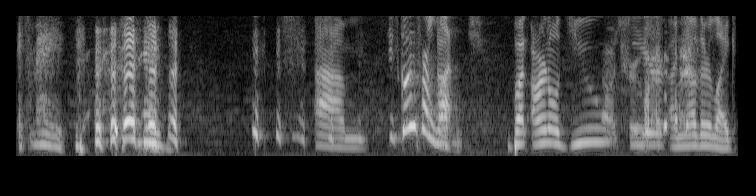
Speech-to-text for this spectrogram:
"It's me." um, She's going for lunch. But Arnold, you Oh, hear another like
